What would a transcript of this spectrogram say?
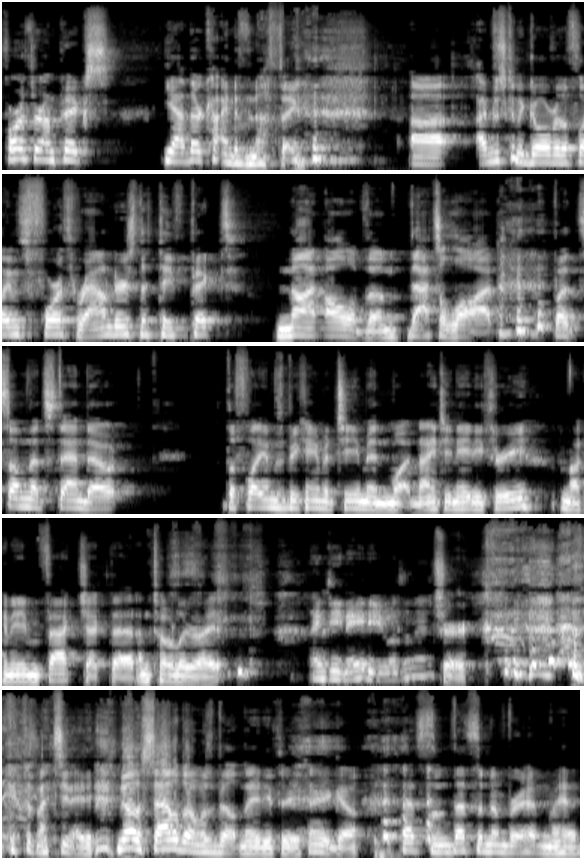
Fourth round picks, yeah, they're kind of nothing. uh, I'm just going to go over the Flames' fourth rounders that they've picked. Not all of them, that's a lot, but some that stand out. The Flames became a team in what, 1983? I'm not going to even fact check that. I'm totally right. 1980, wasn't it? Sure. It was 1980. No, the Saddledome was built in 83. There you go. That's the, that's the number I had in my head.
